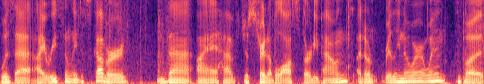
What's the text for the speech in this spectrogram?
was that I recently discovered that I have just straight up lost 30 pounds. I don't really know where it went, but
